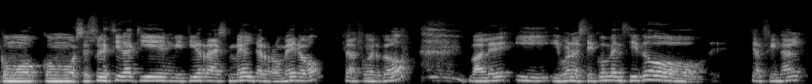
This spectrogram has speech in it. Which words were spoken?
como, como se suele decir aquí en mi tierra, es mel de romero, ¿de acuerdo? ¿Vale? Y, y bueno, estoy convencido que al final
